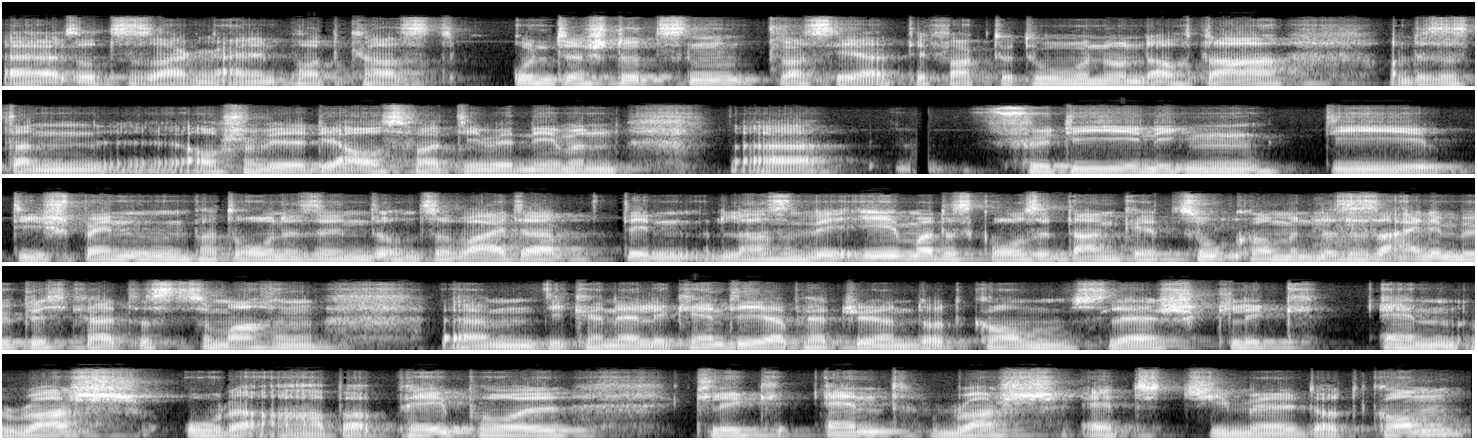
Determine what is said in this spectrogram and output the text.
äh, sozusagen einen Podcast unterstützen, was sie ja de facto tun und auch da, und das ist dann auch schon wieder die Ausfahrt, die wir nehmen, äh, für diejenigen, die die Spendenpatrone sind und so weiter, denen lassen wir eh immer das große Danke zukommen. Das ist eine Möglichkeit, das zu machen. Ähm, die Kanäle kennt ihr ja, patreon.com slash click and rush oder aber PayPal, click and rush at gmail.com.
